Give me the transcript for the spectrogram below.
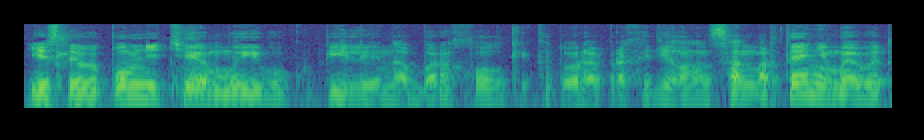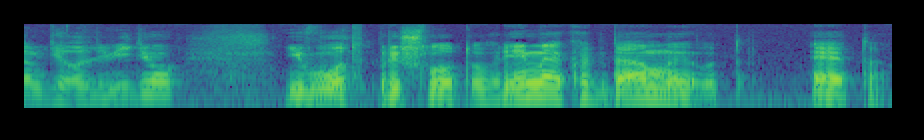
Если вы помните, мы его купили на барахолке, которая проходила на Сан-Мартене. Мы об этом делали видео. И вот пришло то время, когда мы вот это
